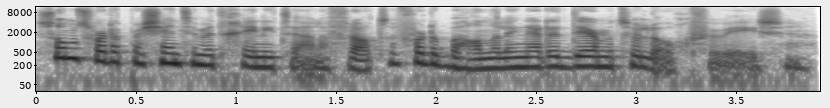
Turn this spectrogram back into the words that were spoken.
Soms worden patiënten met genitale fratten voor de behandeling naar de dermatoloog verwezen.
